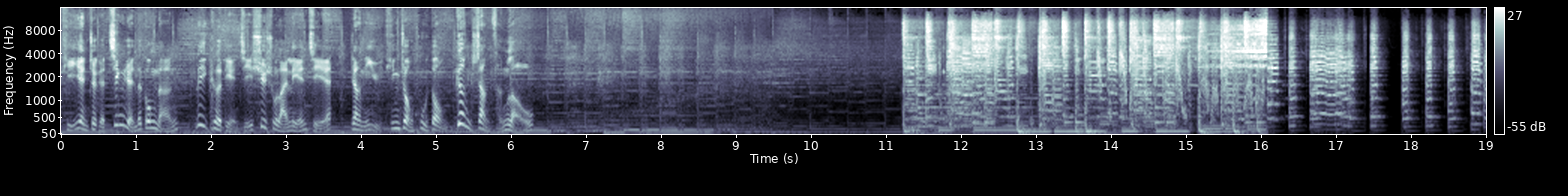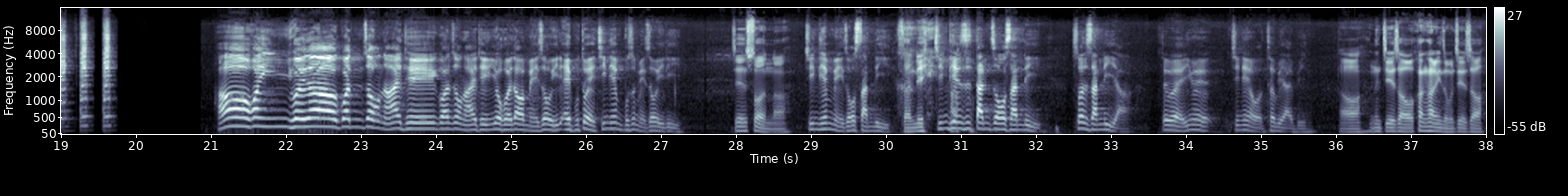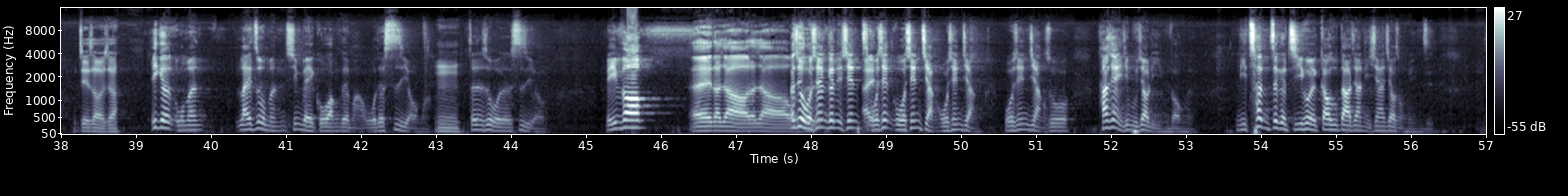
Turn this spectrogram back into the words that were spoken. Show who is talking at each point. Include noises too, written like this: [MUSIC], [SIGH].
Speaker 1: 体验这个惊人的功能，立刻点击叙述栏连接，让你与听众互动更上层楼。
Speaker 2: 好，欢迎回到观众哪爱听，观众哪爱听，又回到每周一例。哎，不对，今天不是每周一例，
Speaker 3: 今天算了，
Speaker 2: 今天每周三例，
Speaker 3: 三例，
Speaker 2: 今天是单周三例，算三例啊，对不对？因为今天有特别来宾。
Speaker 3: 好，那介绍我看看你怎么介绍，介绍一下。
Speaker 2: 一个我们来自我们新北国王的嘛，我的室友嘛，嗯，真的是我的室友，林峰。
Speaker 4: 哎，大家好，大家好。
Speaker 2: 而且我先跟你先，我先我先讲，我先讲。我先讲说，他现在已经不叫李云峰了。你趁这个机会告诉大家，你现在叫什么名字？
